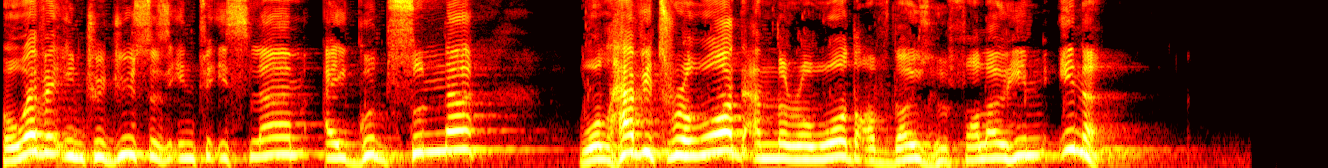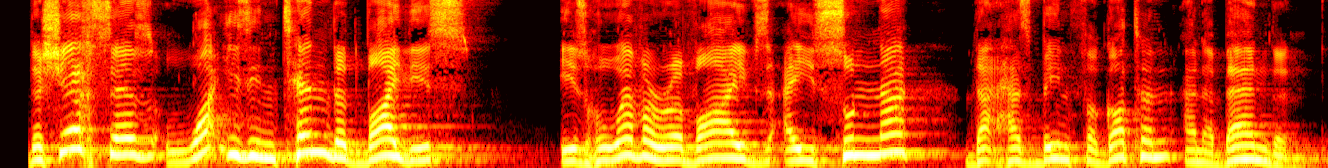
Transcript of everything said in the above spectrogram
Whoever introduces into Islam a good sunnah will have its reward and the reward of those who follow him in it. The Sheikh says what is intended by this is whoever revives a sunnah that has been forgotten and abandoned,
